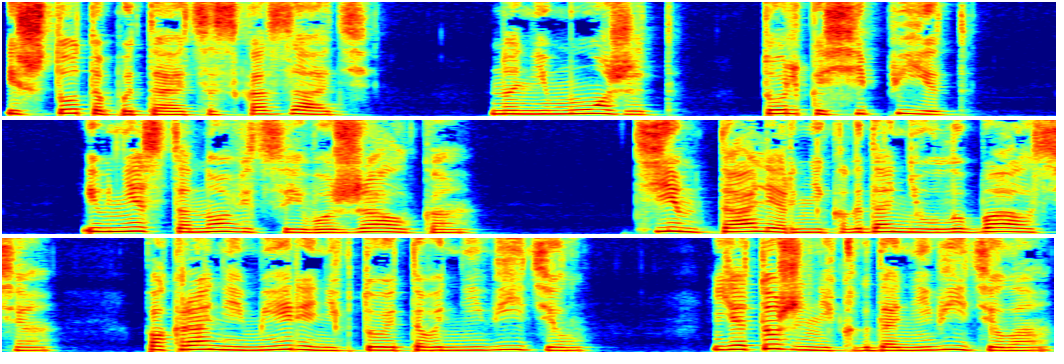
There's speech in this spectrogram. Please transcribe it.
и что-то пытается сказать, но не может, только сипит. И мне становится его жалко. Тим Талер никогда не улыбался, по крайней мере, никто этого не видел. Я тоже никогда не видела.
